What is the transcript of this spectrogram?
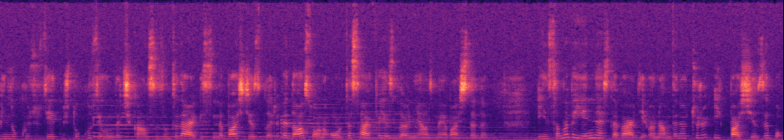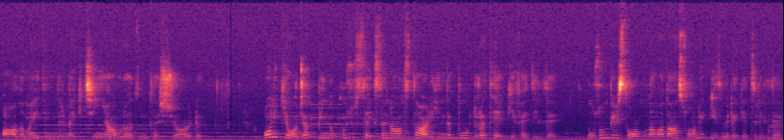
1979 yılında çıkan Sızıntı dergisinde baş yazıları ve daha sonra orta sayfa yazılarını yazmaya başladı. İnsana ve yeni nesle verdiği önemden ötürü ilk baş yazı bu ağlamayı dindirmek için yavru adını taşıyordu. 12 Ocak 1986 tarihinde Burdur'a tevkif edildi. Uzun bir sorgulamadan sonra İzmir'e getirildi.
